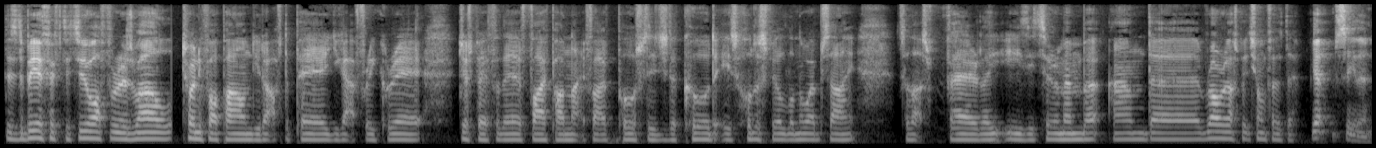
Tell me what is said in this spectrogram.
There's the Beer 52 offer as well. £24, you don't have to pay. You get a free crate. Just pay for the £5.95 postage. The code is Huddersfield on the website. So that's fairly easy to remember. And uh, Rory, I'll speak to you on Thursday. Yep. See you then.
